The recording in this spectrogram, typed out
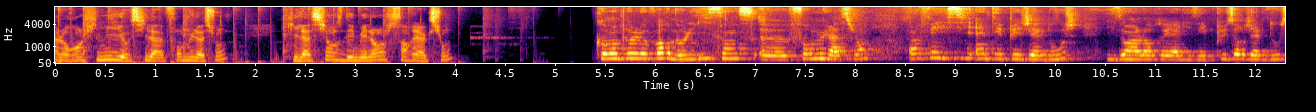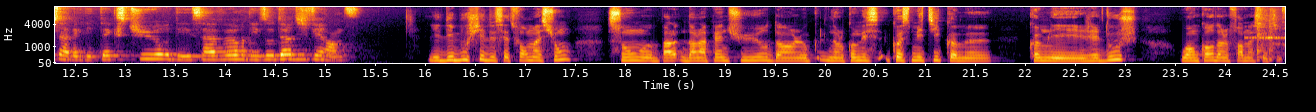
Alors en chimie, il y a aussi la formulation, qui est la science des mélanges sans réaction. Comme on peut le voir, nos licences euh, formulation, on fait ici un TP gel douche. Ils ont alors réalisé plusieurs gels douces avec des textures, des saveurs, des odeurs différentes. Les débouchés de cette formation sont euh, dans la peinture, dans le, dans le cosmétique comme, euh, comme les gels douches ou encore dans le pharmaceutique.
